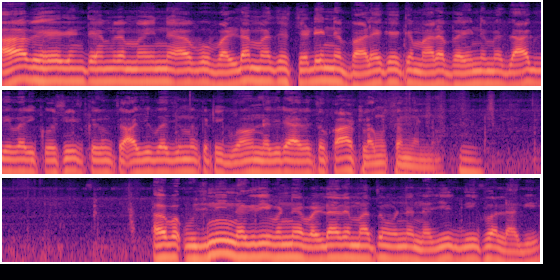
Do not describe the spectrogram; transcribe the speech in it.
આ ભેજન તેમરે મહિને આવું વલડામાં જે ચડીને ભાડે કે કે મારા ભાઈને મેં દાગ દેવાની કોશિશ કરું તો આજુબાજુમાં કેટલી ગાઉ નજરે આવે તો કાટ લાવું તમનનો હવે ઉજની નગરી વણને વલડારેમાં તો વણને નજીક દીખવા લાગી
